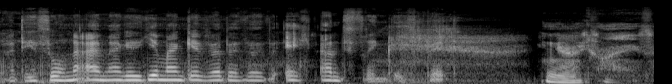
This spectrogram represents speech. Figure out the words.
Hat dir so einmal ge- jemand gesagt, dass das echt anstrengend ist, Pitt? Ja, ich weiß.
